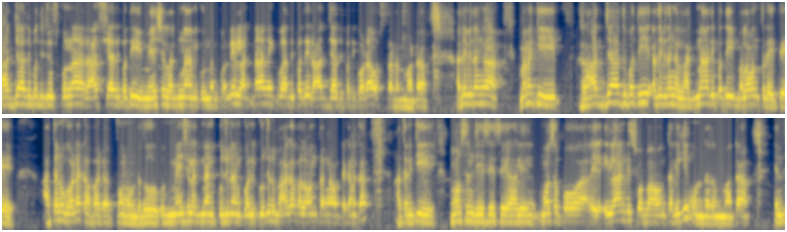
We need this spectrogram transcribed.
రాజ్యాధిపతి చూసుకున్న రాష్ట్రాధిపతి మేష లగ్నానికి ఉందనుకోండి లగ్నానికి అధిపతి రాజ్యాధిపతి కూడా వస్తాడనమాట. అదేవిధంగా మనకి రాజ్యాధిపతి అదేవిధంగా లగ్నాధిపతి బలవంతుడైతే అతను కూడా కపటత్వం ఉండదు. మేష లగ్నానికి కుజుడు అనుకోండి కుజుడు బాగా బలవంతంగా ఉంటే కనుక అతనికి మోసం చేసేసేయాలి మోసపోవాలి ఇలాంటి స్వభావం కలిగి ఉండరనమాట. ఎంత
